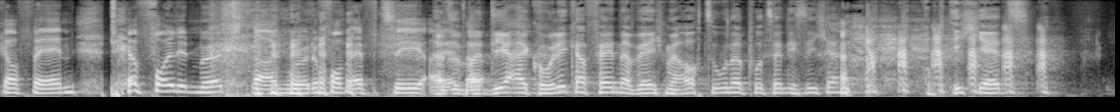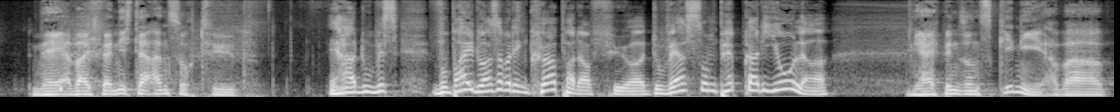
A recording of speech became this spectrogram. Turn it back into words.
Alkoholiker-Fan, der voll den Merch tragen würde vom FC, Alter. Also bei dir Alkoholiker-Fan, da wäre ich mir auch zu hundertprozentig sicher. Ob ich jetzt... Nee, aber ich wäre nicht der Anzugtyp. ja, du bist, wobei, du hast aber den Körper dafür. Du wärst so ein Pep Guardiola. Ja, ich bin so ein Skinny, aber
